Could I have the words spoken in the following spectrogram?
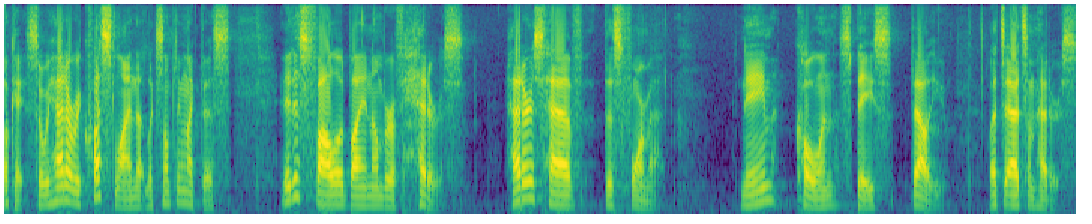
Okay, so we had a request line that looks something like this. It is followed by a number of headers. Headers have this format. Name, colon, space, value. Let's add some headers.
